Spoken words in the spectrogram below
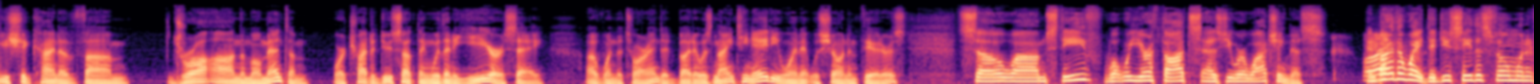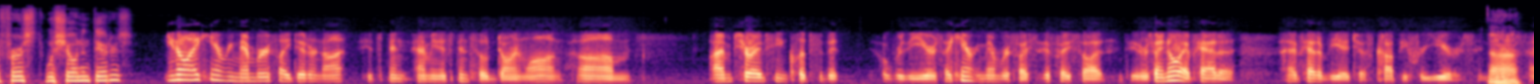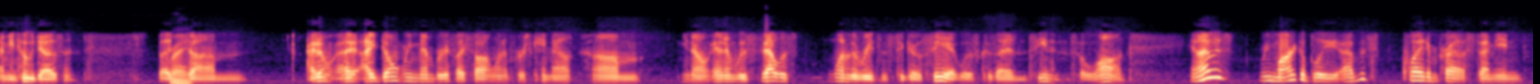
you should kind of um, draw on the momentum or try to do something within a year, or say, of when the tour ended. But it was 1980 when it was shown in theaters. So, um, Steve, what were your thoughts as you were watching this? Well, and by I- the way, did you see this film when it first was shown in theaters? You know, I can't remember if I did or not. It's been, I mean, it's been so darn long. Um, I'm sure I've seen clips of it over the years. I can't remember if I if I saw it in theaters. I know I've had a I've had a VHS copy for years. And Uh-huh. years. I mean, who doesn't? But Right. um, I don't I, I don't remember if I saw it when it first came out. Um, you know, and it was that was one of the reasons to go see it was because I hadn't seen it in so long, and I was remarkably I was quite impressed. I mean,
